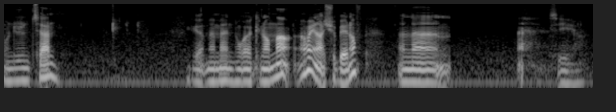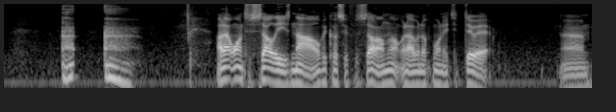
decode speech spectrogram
110. Get my men working on that. I think that should be enough. And then, see. I don't want to sell these now because if I sell I'm not going to have enough money to do it. Um,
